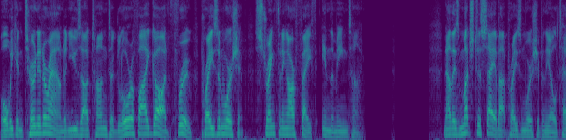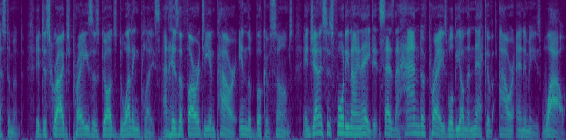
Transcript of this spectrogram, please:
or we can turn it around and use our tongue to glorify God through praise and worship strengthening our faith in the meantime. Now, there's much to say about praise and worship in the Old Testament. It describes praise as God's dwelling place and his authority and power in the book of Psalms. In Genesis 49 8, it says, The hand of praise will be on the neck of our enemies. Wow.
